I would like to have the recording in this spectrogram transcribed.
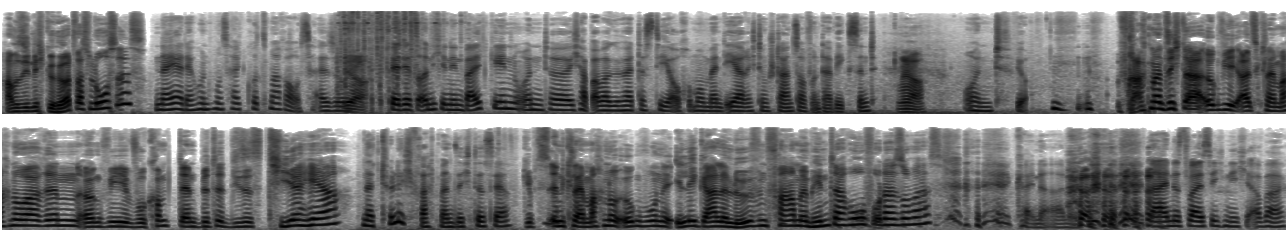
Haben Sie nicht gehört, was los ist? Naja, der Hund muss halt kurz mal raus. Also ja. ich werde jetzt auch nicht in den Wald gehen und äh, ich habe aber gehört, dass die auch im Moment eher Richtung Stahnsdorf unterwegs sind. Ja. Und ja. Fragt man sich da irgendwie als Kleinmachnowerin irgendwie, wo kommt denn bitte dieses Tier her? Natürlich fragt man sich das, ja. Gibt es in Kleinmachnow irgendwo eine illegale Löwenfarm im Hinterhof oder sowas? Keine Ahnung. Nein, das weiß ich nicht. Aber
